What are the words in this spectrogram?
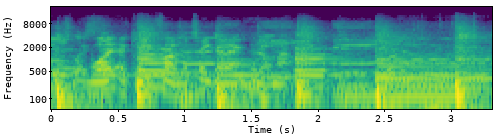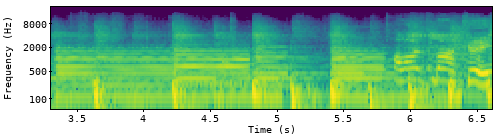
feels like Right, okay, fine, we'll take that out and put it on that. I like the marquee.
